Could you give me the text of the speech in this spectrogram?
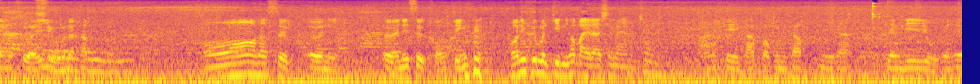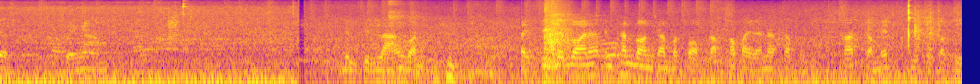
ยังสวยอยู่นะครับ อ๋อ ถ้าสึก เออ นี่ เออ อันนี้สึกของจริง อ๋อ นี่คือมันกินเข้าไปแล้วใช่ไหมใช่อ๋อโอเคครับ ขอบคุณครับ นี่นะยังดีอยู่เพื่อนๆ สวยงามเป็นฟินล้างก่อน ใส่ฟินเรียบร้อยนะ เป็นขั้นตอนการประกอบกลับเข้าไปแล้วนะครับผมคัดกับเม็ดมีปกติ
